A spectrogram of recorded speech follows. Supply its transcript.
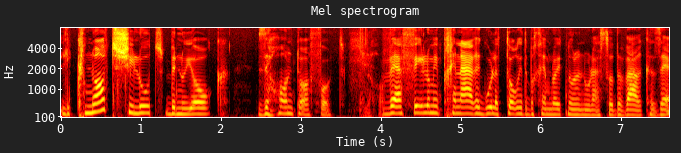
לקנות שילוט בניו יורק זה הון תועפות. נכון. ואפילו מבחינה רגולטורית בכם לא ייתנו לנו לעשות דבר כזה.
